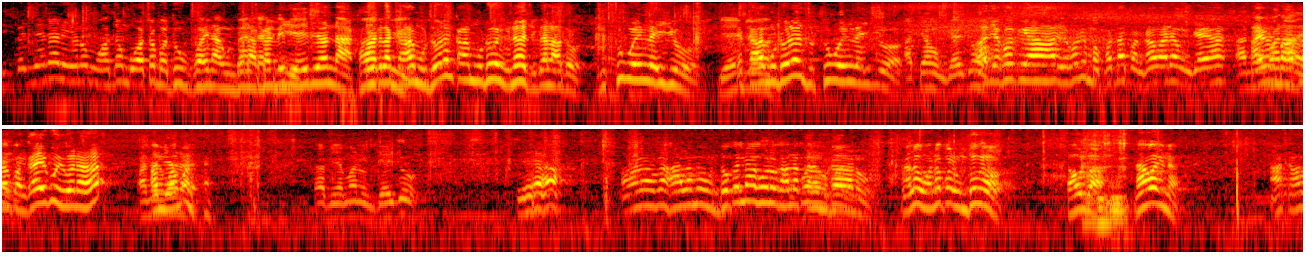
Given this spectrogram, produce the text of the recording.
ઈકણ છે ને એનો મોચો મોચો બધું ઉભાઈ ના ઊંધો કરી નાખવાનો કાલે કાળ મૂઢાવાનો પેલા ઓને પર ઊંધો કરો. રાહુલબા ના હોય ને? આ કાળ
